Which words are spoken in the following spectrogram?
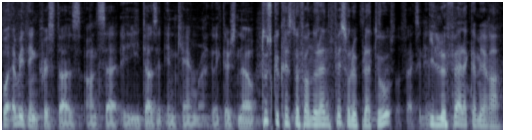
Well, everything Chris does on set, he does it in camera. Like there's no Tout ce que Christopher Nolan fait sur le plateau, il le fait à la caméra.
